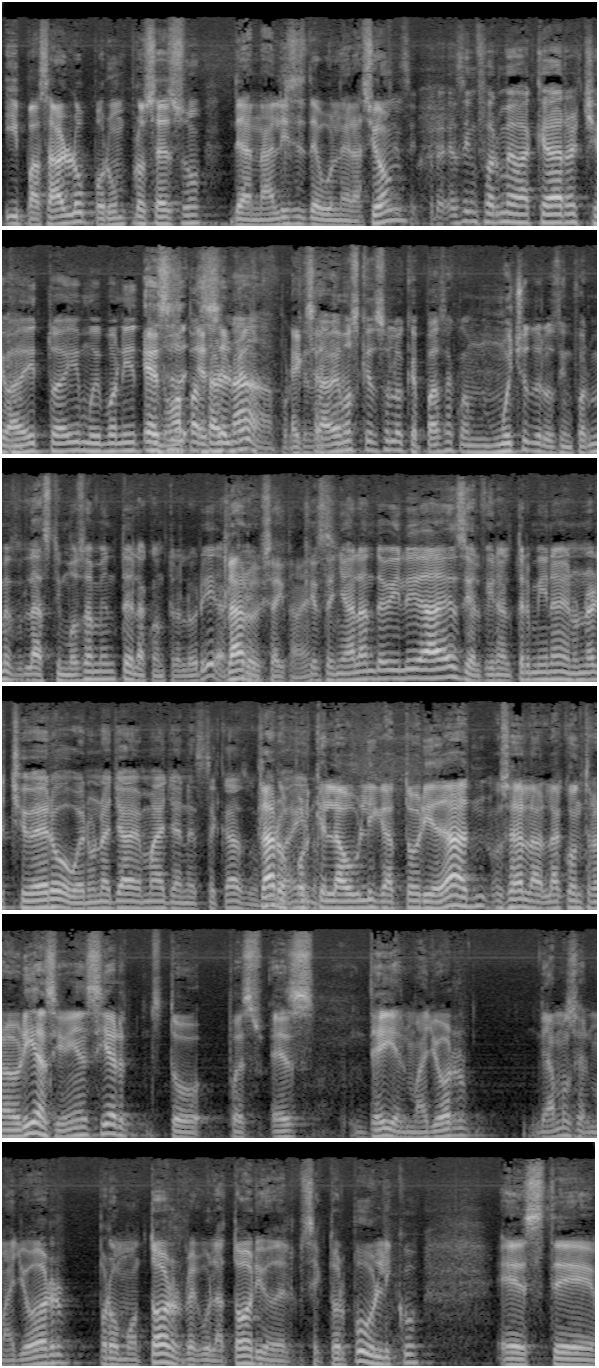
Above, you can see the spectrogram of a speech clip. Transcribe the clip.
y pasarlo por un proceso de análisis de vulneración. Sí, pero ese informe va a quedar archivadito ahí, muy bonito, y no va a pasar nada, porque sabemos que eso es lo que pasa con muchos de los informes, lastimosamente, de la Contraloría. Claro, que- exactamente. Que señalan debilidades y al final terminan en un archivero o en una llave maya en este caso. Claro, porque la obligatoriedad, o sea, la, la Contraloría, si bien es cierto, pues es de el mayor, digamos, el mayor promotor regulatorio del sector público, este,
